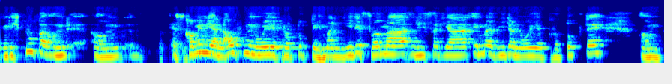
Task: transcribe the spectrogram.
Finde ich super. Und ähm, es kommen ja laufend neue Produkte. Ich meine, jede Firma liefert ja immer wieder neue Produkte. Ähm,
